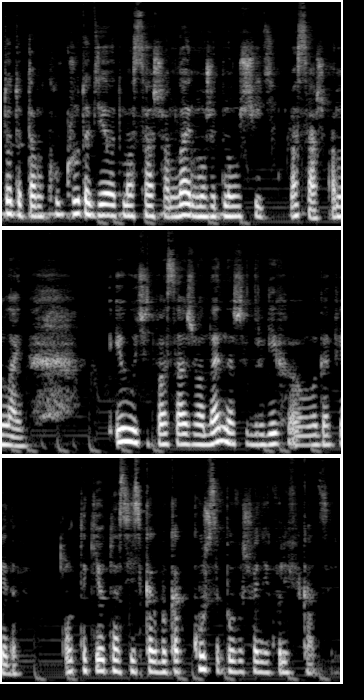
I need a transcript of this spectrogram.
кто-то там круто делает массаж онлайн, может научить массаж онлайн и учит массажу онлайн наших других э, логопедов. Вот такие вот у нас есть как бы как курсы повышения квалификации.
